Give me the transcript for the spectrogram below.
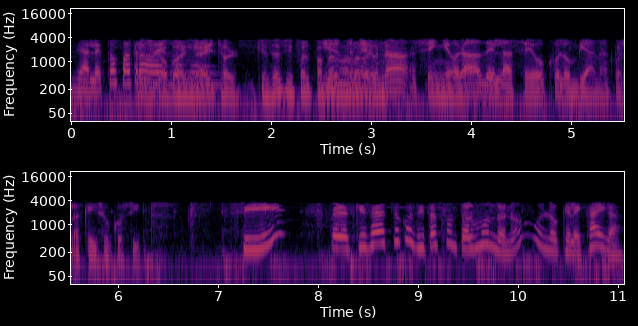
ya le otra vez. Que ese sí fue el Y papel de más tener raro. una señora del aseo colombiana con la que hizo cositas. Sí, pero es que se ha hecho cositas con todo el mundo, ¿no? Con lo que le caiga.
